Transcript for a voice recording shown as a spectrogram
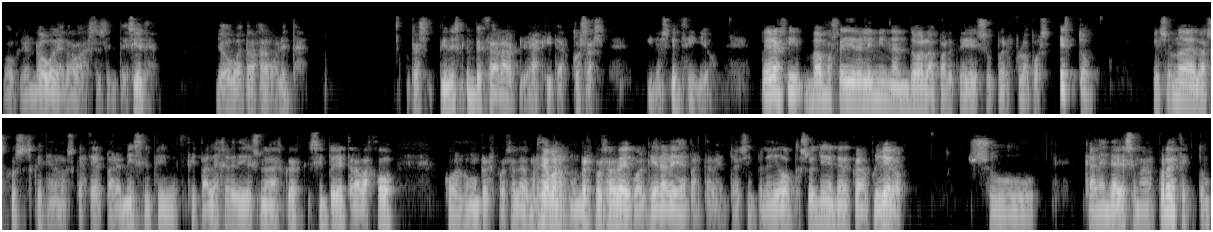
porque no voy a trabajar 67. yo voy a trabajar 40. Entonces tienes que empezar a, quitar cosas y no es sencillo. Pero así vamos a ir eliminando la parte superflua. Pues esto es una de las cosas que tenemos que hacer. Para mí es el principal ejercicio. Es una de las cosas que siempre que trabajo con un responsable de comercial, bueno, un responsable de cualquier área de departamento, siempre le digo que solo tiene que tener claro, primero, su calendario semanal por defecto,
